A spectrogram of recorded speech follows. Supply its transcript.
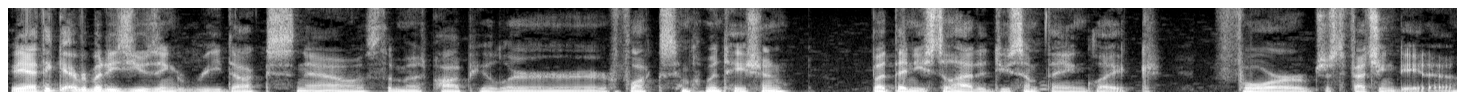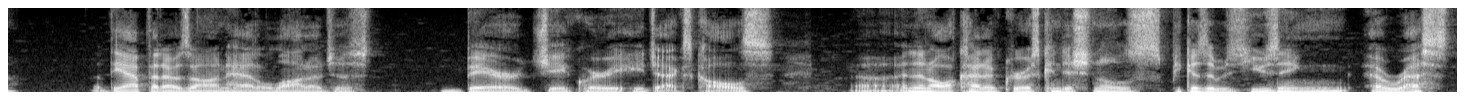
Yeah, I think everybody's using Redux now. It's the most popular Flux implementation but then you still had to do something like for just fetching data. The app that I was on had a lot of just bare jQuery Ajax calls. uh, and then all kind of gross conditionals because it was using a REST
